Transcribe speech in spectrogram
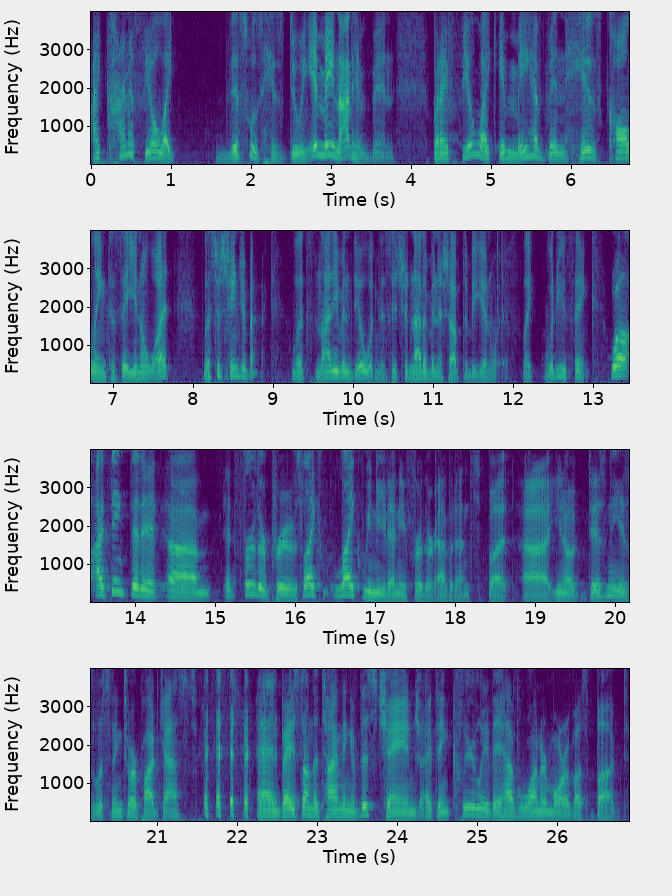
I kind of feel like this was his doing. It may not have been, but I feel like it may have been his calling to say, you know what? Let's just change it back. Let's not even deal with this. It should not have been a shop to begin with. Like, what do you think? Well, I think that it um, it further proves, like like we need any further evidence, but uh, you know, Disney is listening to our podcast, and based on the timing of this change, I think clearly they have one or more of us bugged,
